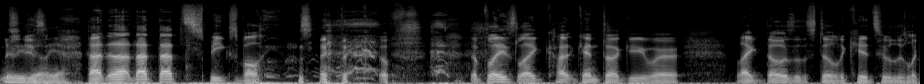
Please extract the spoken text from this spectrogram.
Louisville, Jesus. yeah. That, that that that speaks volumes. I think the place like Kentucky where like those are still the kids who live like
